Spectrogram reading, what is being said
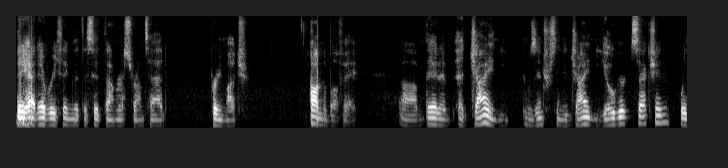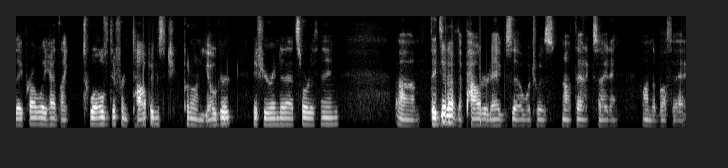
they had everything that the sit down restaurants had, pretty much, on the buffet. Um, they had a, a giant. It was interesting, a giant yogurt section where they probably had like twelve different toppings that you can put on yogurt if you're into that sort of thing. Um, they did have the powdered eggs though, which was not that exciting on the buffet.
